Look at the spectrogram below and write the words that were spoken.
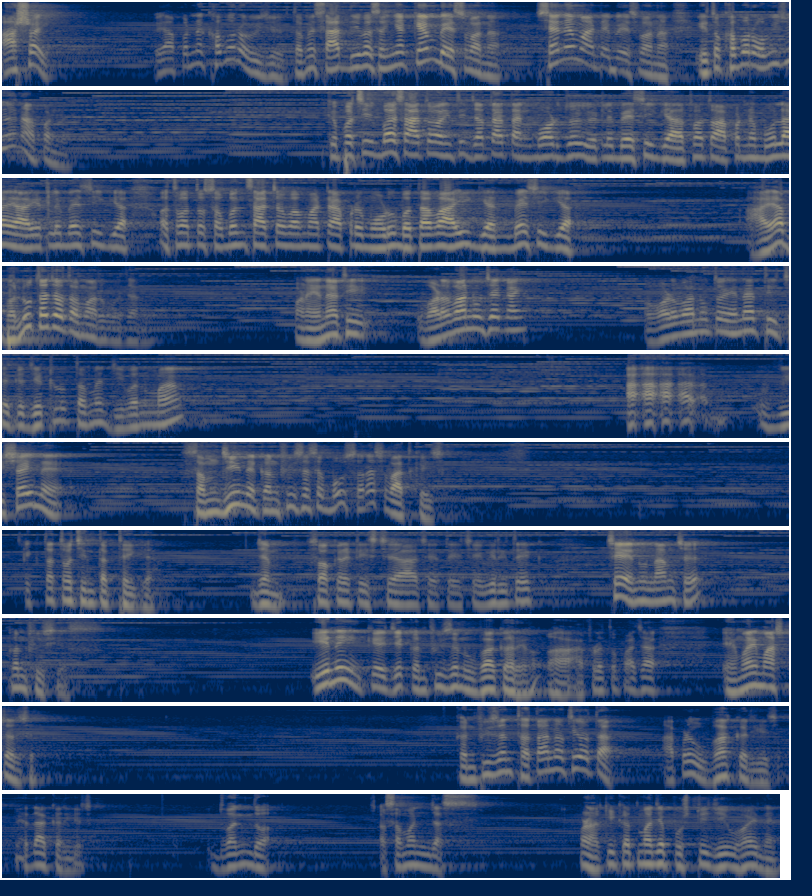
આશય. એ આપણને ખબર હોવી જોઈએ. તમે સાત દિવસ અહીંયા કેમ બેસવાના? શેને માટે બેસવાના? એ તો ખબર હોવી જોઈએ ને આપણને. કે પછી બસ આ તો અહીંથી જતા હતા ને બોર્ડ જોયું એટલે બેસી ગયા, અથવા તો આપણને બોલાયા એટલે બેસી ગયા, અથવા તો સંબંધ સાચવવા માટે આપણે મોડું બતાવવા આવી ગયા ને બેસી ગયા. આયા ભલું થજો તમારું બધાનું. પણ એનાથી વળવાનું છે કાંઈ? વળવાનું તો એનાથી છે કે જેટલું તમે જીવનમાં આ આ વિષયને સમજીને કન્ફ્યુઝસે બહુ સરસ વાત કહી છે. એક તત્વચિંતક થઈ ગયા. જેમ સોક્રેટિસ છે, આ છે, તે છે, એવી રીતે એક છે, એનું નામ છે કન્ફ્યુશિયસ એ નહીં કે જે કન્ફ્યુઝન ઊભા કરે, હા. આપણે તો પાછા એમાંય માસ્ટર છે. કન્ફ્યુઝન થતા નથી હોતા, આપણે ઊભા કરીએ છીએ, પેદા કરીએ છીએ. દ્વંદ્વ, અસમંજસ. પણ હકીકતમાં જે પુષ્ટિ જીવ હોય ને,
